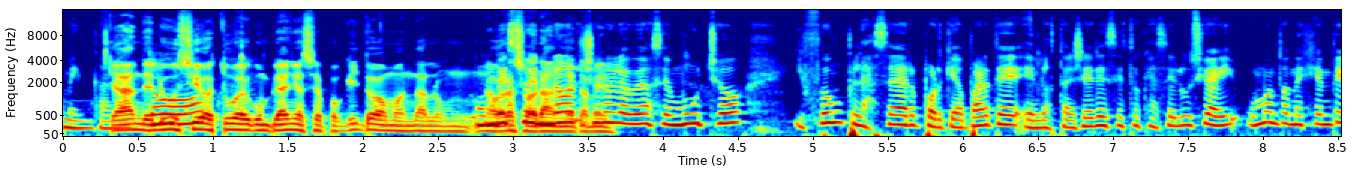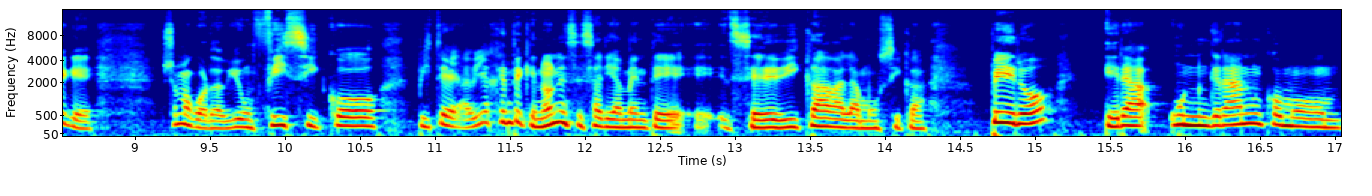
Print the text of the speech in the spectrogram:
me encantó. Grande Lucio, estuvo de cumpleaños hace poquito, vamos a mandarle un, un Un abrazo beso grande enorme, yo también. no lo veo hace mucho y fue un placer porque aparte en los talleres estos que hace Lucio hay un montón de gente que, yo me acuerdo, había un físico, viste, había gente que no necesariamente eh, se dedicaba a la música, pero era un gran como,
